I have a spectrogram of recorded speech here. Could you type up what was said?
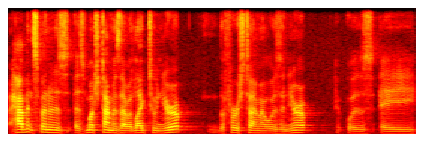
haven't spent as, as much time as I would like to in Europe. The first time I was in Europe, it was a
